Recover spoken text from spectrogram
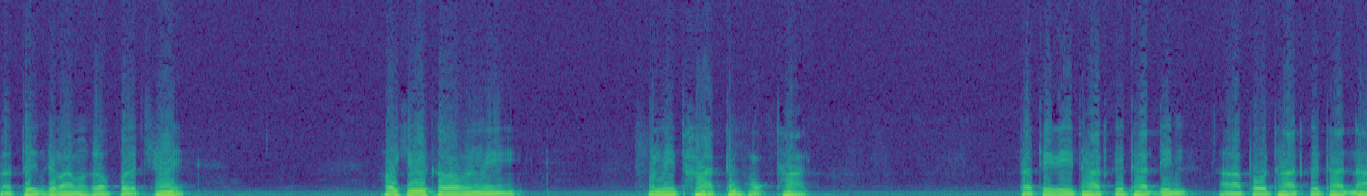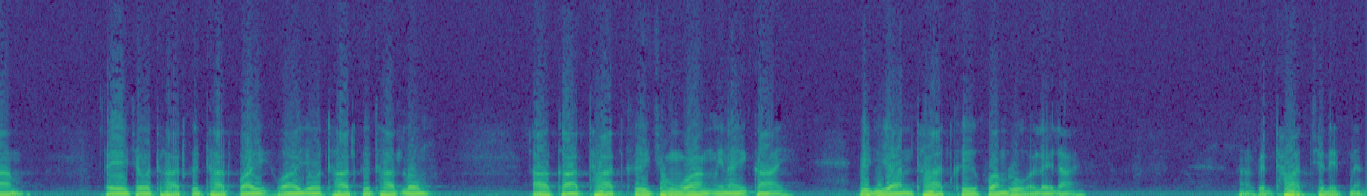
เราตื่นขึ้นมามันก็เราเปิดใช้เพราะชีวิตเรามันมี มันมีธาตุตั้งหกธาตุปฏิวีธาตุคือธาตุดิน อาโปธาตุคือธาตุน้ำเตโชธาตุคือธาตุไฟ วายโยธาตุคือธาตุลม อากาศธาตุคือช่องว่างในในกาย วิญญาณธาตุคือความรู้อะไรได้เป็นธาตุชนิดหนึ่ง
